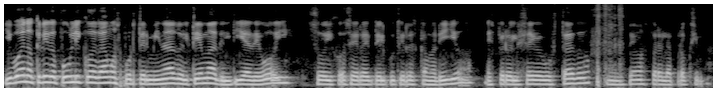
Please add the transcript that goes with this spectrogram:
Y bueno, querido público, damos por terminado el tema del día de hoy. Soy José del Gutiérrez Camarillo. Espero les haya gustado y nos vemos para la próxima.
